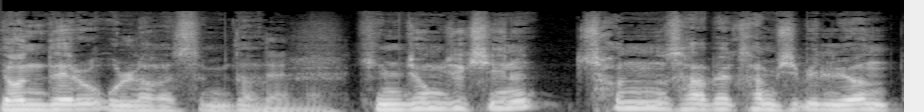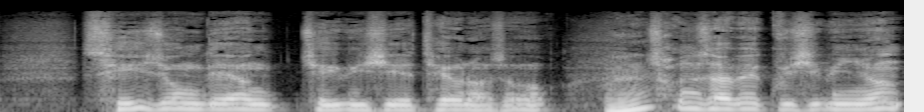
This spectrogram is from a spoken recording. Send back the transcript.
연대로 올라갔습니다. 네네. 김종직 씨는 1431년 세종대왕 제위시에 태어나서 왜? 1492년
